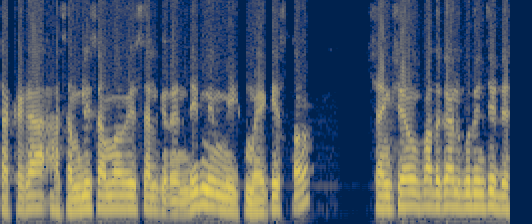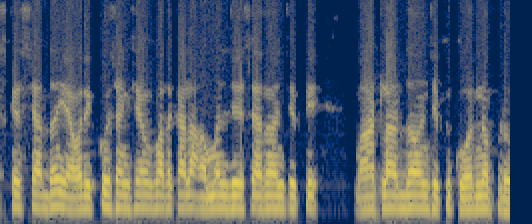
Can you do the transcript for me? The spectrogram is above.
చక్కగా అసెంబ్లీ సమావేశాలకి రండి మేము మీకు మైకిస్తాం సంక్షేమ పథకాల గురించి డిస్కస్ చేద్దాం. ఎవరు ఎక్కువ సంక్షేమ పథకాలు అమలు చేశారు అని చెప్పి మాట్లాడదాం అని చెప్పి కోరినప్పుడు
